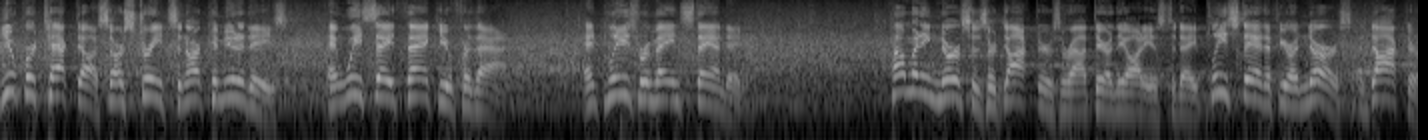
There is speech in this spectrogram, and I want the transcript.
You protect us, our streets, and our communities, and we say thank you for that. And please remain standing. How many nurses or doctors are out there in the audience today? Please stand if you're a nurse, a doctor,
